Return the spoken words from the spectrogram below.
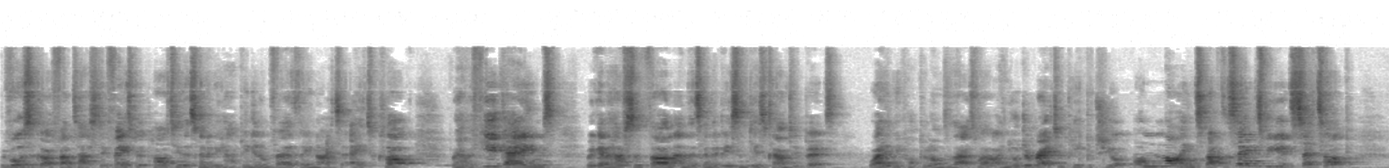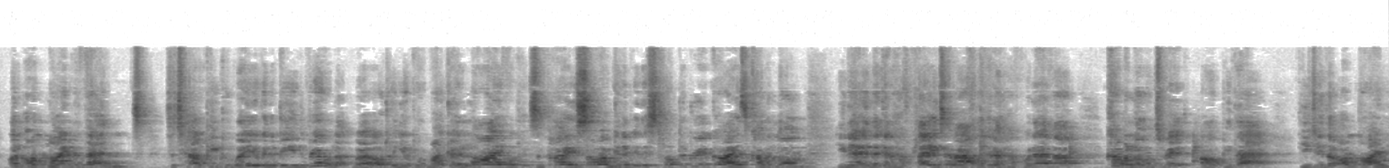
we've also got a fantastic Facebook party that's going to be happening on Thursday night at eight o'clock. We'll have a few games, we're going to have some fun, and there's going to be some discounted books. Why don't you pop along to that as well? And you're directing people to your online stuff. The same as for you to set up an online event to tell people where you're going to be in the real world when you might go live or put some posts oh I'm going to be this toddler group guys come along. You know they're going to have Play-Doh out they're going to have whatever come along to it I'll be there. You do the online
